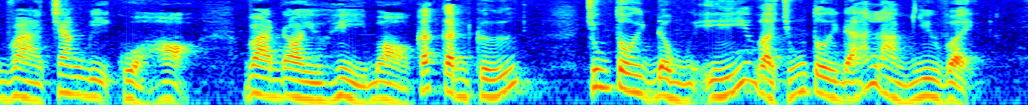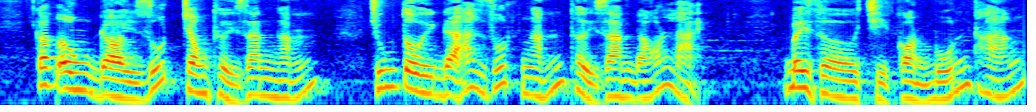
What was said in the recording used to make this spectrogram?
và trang bị của họ và đòi hủy bỏ các căn cứ. Chúng tôi đồng ý và chúng tôi đã làm như vậy. Các ông đòi rút trong thời gian ngắn, chúng tôi đã rút ngắn thời gian đó lại. Bây giờ chỉ còn 4 tháng.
